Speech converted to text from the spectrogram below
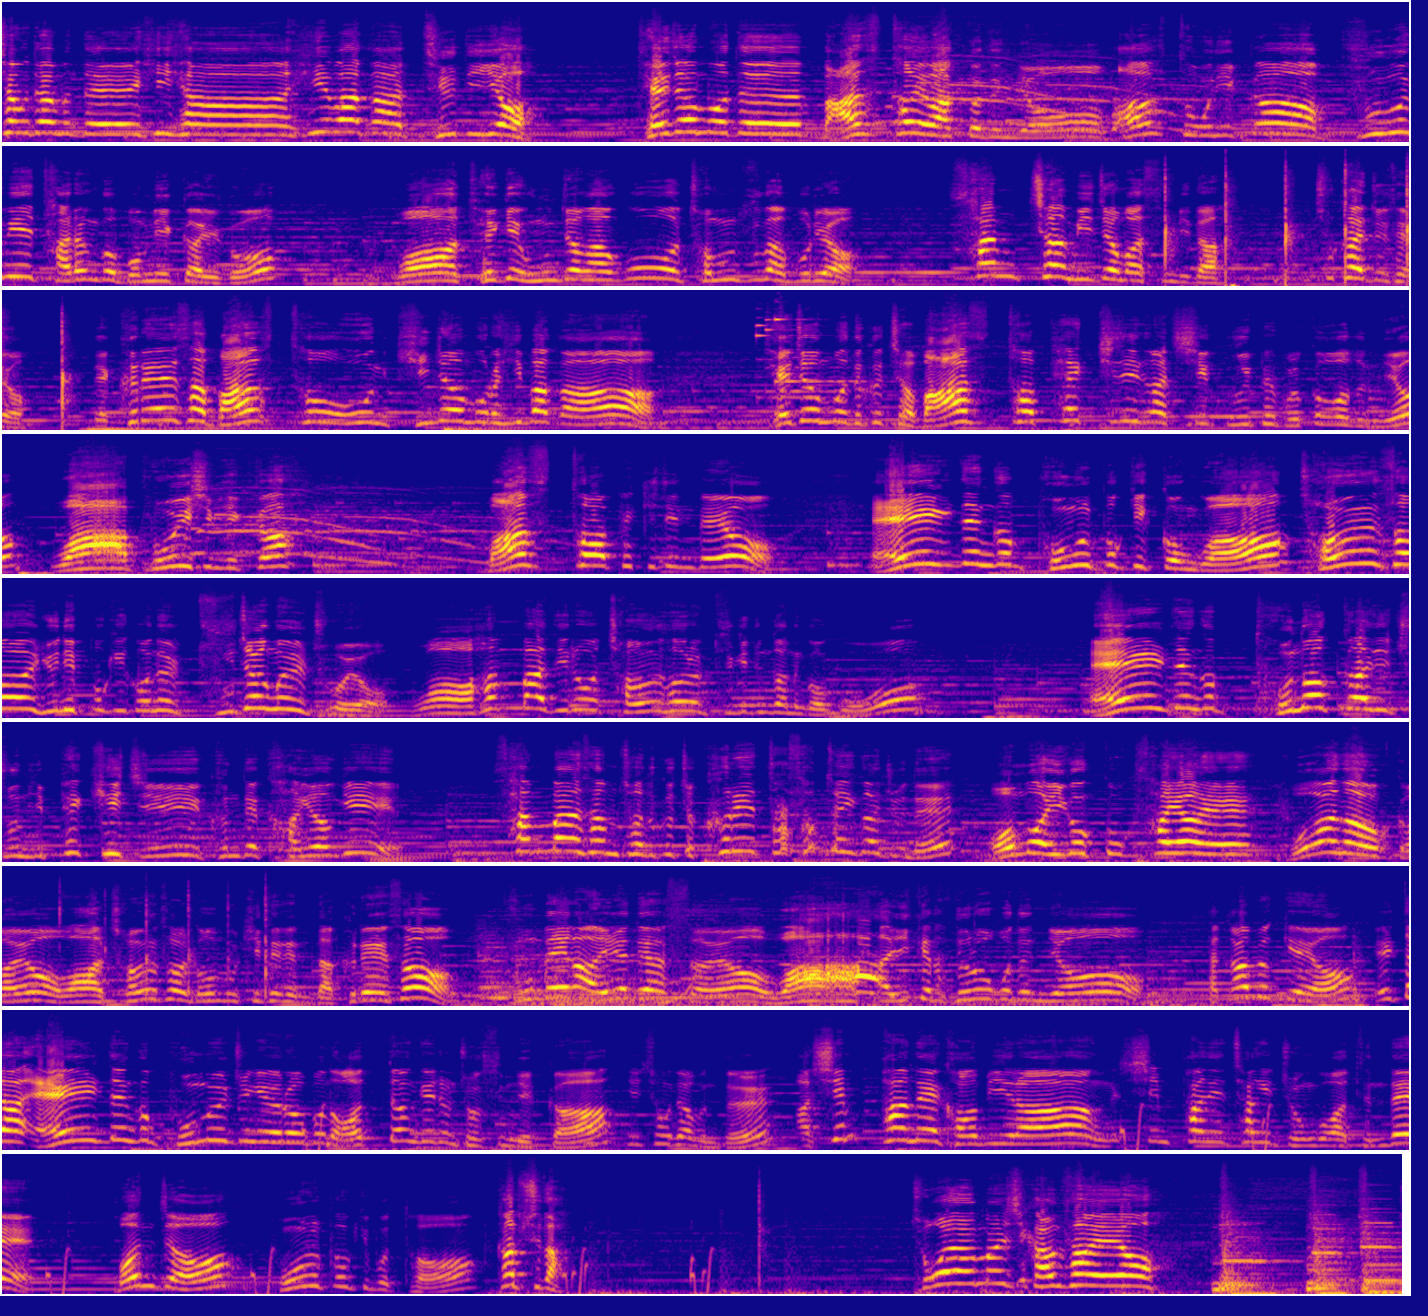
시청자분들 히하 히바가 드디어 대전 모드 마스터에 왔거든요. 마스터 오니까 부음이 다른 거 뭡니까 이거? 와 되게 웅장하고 점수가 무려 3.2점 왔습니다. 축하해주세요. 네 그래서 마스터 온 기념으로 히바가 대전 모드 그쵸? 마스터 패키지 같이 구입해 볼 거거든요. 와 보이십니까? 마스터 패키지인데요 A등급 보물 뽑기권과 전설 유닛 뽑기권을 두 장을 줘요. 와 한마디로 전설을 두 개 준다는 거고. L등급 도너까지 준 이 패키지. 근데 가격이 33,000원 그쵸? 크레타 3장이가 주네? 어머 이거 꼭 사야 해. 뭐가 나올까요? 와 전설 너무 기대된다. 그래서 구매가 완료되었어요. 와 이렇게 다 들어오거든요. 다 까볼게요. 일단 L등급 보물 중에 여러분 어떤 게 좀 좋습니까? 시청자분들. 아 심판의 검이랑 심판의 창이 좋은 것 같은데 먼저 보물 뽑기부터 갑시다. 좋아요 한 번씩 감사해요.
